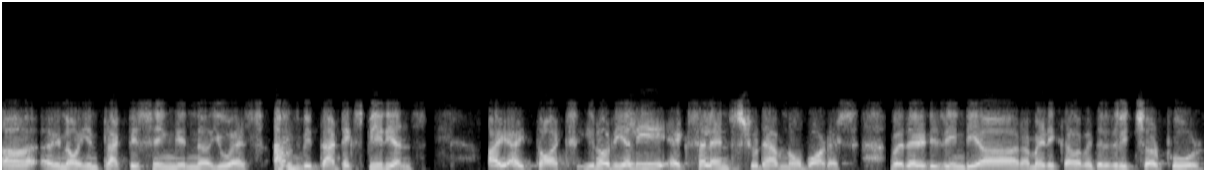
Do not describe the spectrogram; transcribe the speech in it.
uh, you know, in practicing in uh, US. With that experience, I, I thought, you know, really excellence should have no borders, whether it is India or America, whether it's rich or poor.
